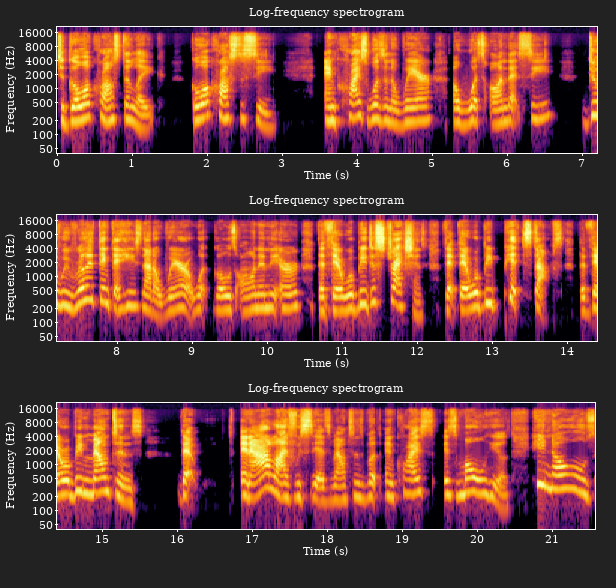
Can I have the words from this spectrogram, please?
to go across the lake go across the sea and christ wasn't aware of what's on that sea do we really think that he's not aware of what goes on in the earth? That there will be distractions, that there will be pit stops, that there will be mountains that in our life we see as mountains, but in Christ it's molehills. He knows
